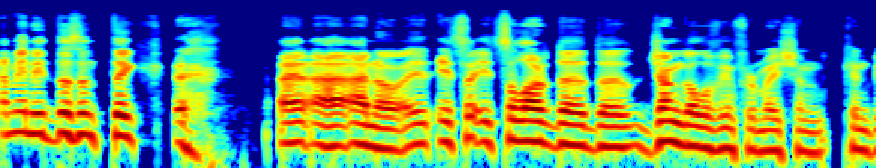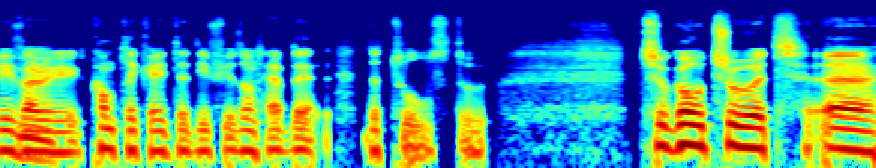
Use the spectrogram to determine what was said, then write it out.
i mean it doesn't take I, I i know it, it's it's a lot the the jungle of information can be Mm. very complicated if you don't have the the tools to to go through it uh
